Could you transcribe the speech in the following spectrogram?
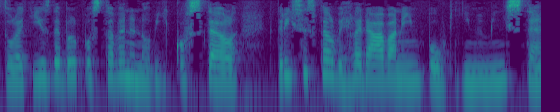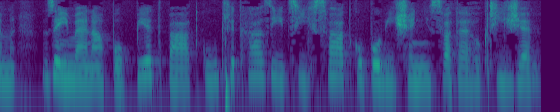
století zde byl postaven nový kostel, který se stal vyhledávaným poutním místem, zejména po pět pátků předcházejících svátku povýšení svatého kříže.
